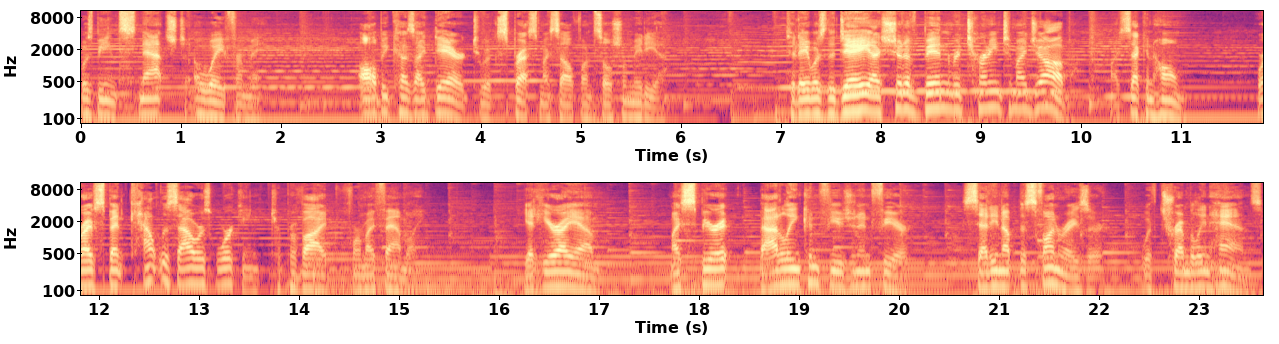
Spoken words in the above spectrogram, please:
was being snatched away from me. All because I dared to express myself on social media. Today was the day I should have been returning to my job, my second home, where I've spent countless hours working to provide for my family. Yet here I am, my spirit battling confusion and fear, setting up this fundraiser with trembling hands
